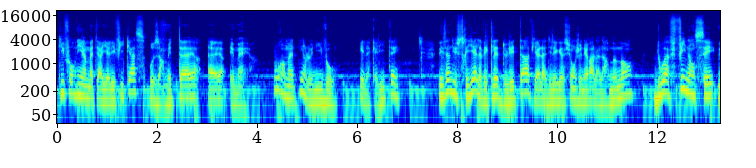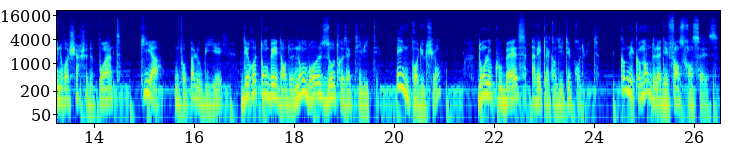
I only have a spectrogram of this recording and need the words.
qui fournit un matériel efficace aux armées de terre, air et mer. Pour en maintenir le niveau et la qualité, les industriels, avec l'aide de l'État via la délégation générale à l'armement, doivent financer une recherche de pointe qui a, il ne faut pas l'oublier, des retombées dans de nombreuses autres activités. Et une production dont le coût baisse avec la quantité produite. Comme les commandes de la défense française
